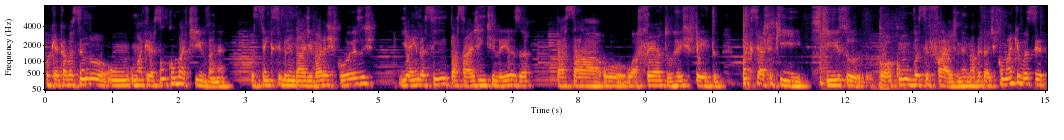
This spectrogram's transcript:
Porque acaba sendo um, uma criação combativa, né? Você tem que se blindar de várias coisas e ainda assim passar a gentileza, passar o, o afeto, o respeito. Como é que você acha que, que isso, como você faz, né? Na verdade, como é que você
